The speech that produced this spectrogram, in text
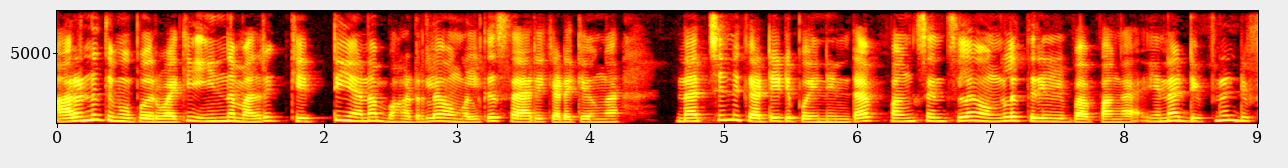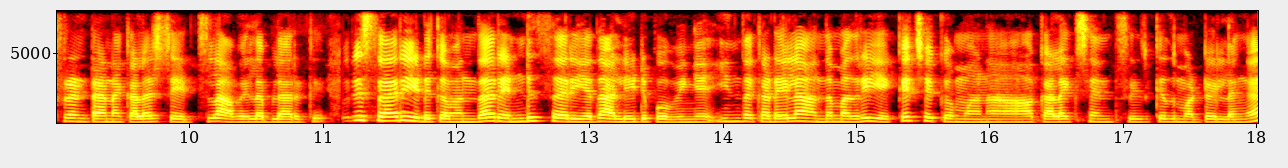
அறநூற்றி முப்பது ரூபாய்க்கு இந்த மாதிரி கெட்டியான பார்டரில் உங்களுக்கு சாரீ கிடைக்குங்க. நச்சுன்னு கட்டிட்டு போய் நின்ட்டா ஃபங்க்ஷன்ஸில் உங்களை திரும்பி பார்ப்பாங்க. ஏன்னா டிஃப்ரெண்ட் டிஃப்ரெண்ட்டான கலர் ஷேட்ஸில் அவைலபிளாக இருக்குது ஒரு saree எடுக்க வந்தால் ரெண்டு சாரியை தான் அள்ளிட்டு போவீங்க. இந்த கடையில் அந்த மாதிரி எக்கச்சக்கமான கலெக்ஷன்ஸ் இருக்குது மட்டும் இல்லைங்க.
